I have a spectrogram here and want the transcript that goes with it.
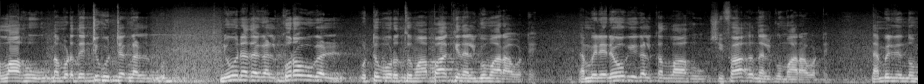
അള്ളാഹു നമ്മുടെ തെറ്റുകുറ്റങ്ങൾ ന്യൂനതകൾ കുറവുകൾ വിട്ടുപുറത്ത് മാപ്പാക്കി നൽകുമാറാവട്ടെ നമ്മിലെ രോഗികൾക്ക് അള്ളാഹു ഷിഫാ നൽകുമാറാവട്ടെ നമ്മിൽ നിന്നും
